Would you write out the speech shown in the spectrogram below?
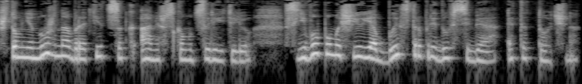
что мне нужно обратиться к амежскому целителю. С его помощью я быстро приду в себя, это точно.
